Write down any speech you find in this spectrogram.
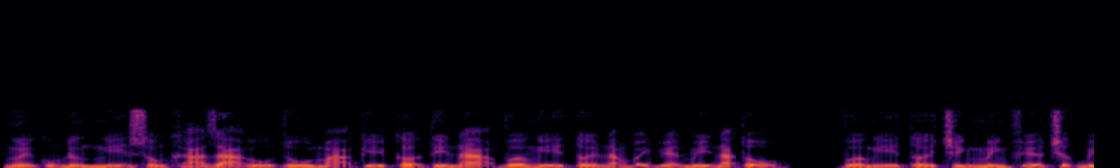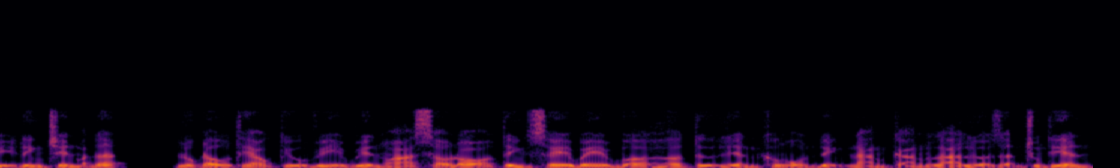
Ngươi cũng đừng nghĩ sống khá giả, u dù mạ kỳ cờ tì nạ vừa nghĩ tới nằm bệnh viện mi nạ tổ vừa nghĩ tới chính mình phía trước bị đinh trên mặt đất, lúc đầu theo cựu vị biến hóa sau đó tình cb bờ hờ tự liền không ổn định nàng càng là lựa giận trùng thiên.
